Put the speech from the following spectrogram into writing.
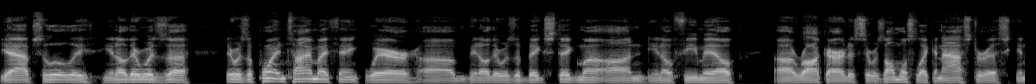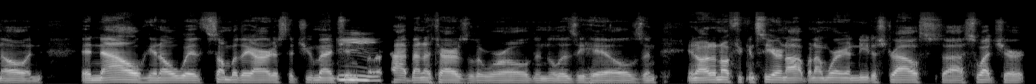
Yeah absolutely. You know there was uh there was a point in time I think where um, you know there was a big stigma on you know female uh, rock artists. There was almost like an asterisk, you know, and and now you know with some of the artists that you mentioned, mm. uh, Pat Benatar's of the world and the Lzzy Hales, and you know I don't know if you can see or not, but I'm wearing a Nita Strauss uh, sweatshirt.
